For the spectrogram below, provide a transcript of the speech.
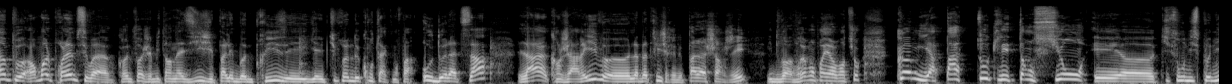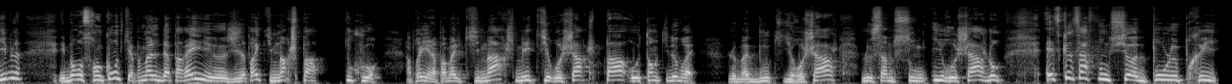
Alors moi, le problème, c'est voilà, encore une fois, j'habite en Asie, j'ai pas les bonnes prises et il y a des petits problèmes de contact. Mais enfin, au-delà de ça, là, quand j'arrive, euh, la batterie, j'arrivais pas à la charger. Il ne doit vraiment pas y avoir l'aventure. Comme il n'y a pas toutes les tensions et euh, qui sont disponibles, et eh ben on se rend compte qu'il y a pas mal d'appareils, euh, j'ai des appareils qui marchent pas tout court. Après, il y en a pas mal qui marchent, mais qui rechargent pas autant qu'ils devraient. Le MacBook, il recharge, le Samsung, il recharge. Donc, est-ce que ça fonctionne pour le prix?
